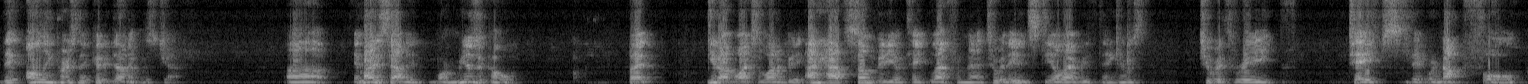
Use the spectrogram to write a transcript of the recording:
The only person that could have done it was Jeff. Uh, it might have sounded more musical, but you know, I've watched a lot of video. I have some videotape left from that tour. They didn't steal everything. There was two or three tapes that were not full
